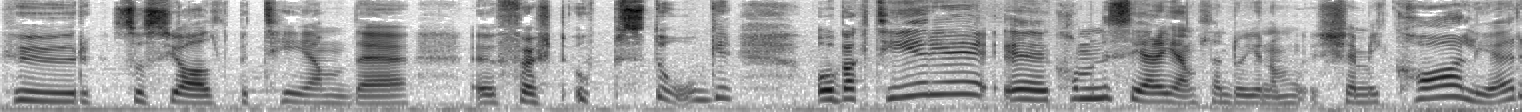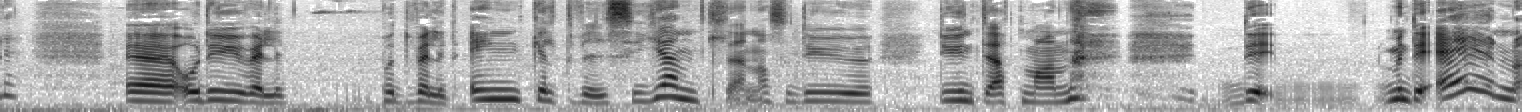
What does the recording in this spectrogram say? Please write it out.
hur socialt beteende eh, först uppstod. Och bakterier eh, kommunicerar egentligen då genom kemikalier eh, och det är ju väldigt på ett väldigt enkelt vis egentligen. Alltså det är ju, det är ju inte att man... Det, men det är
